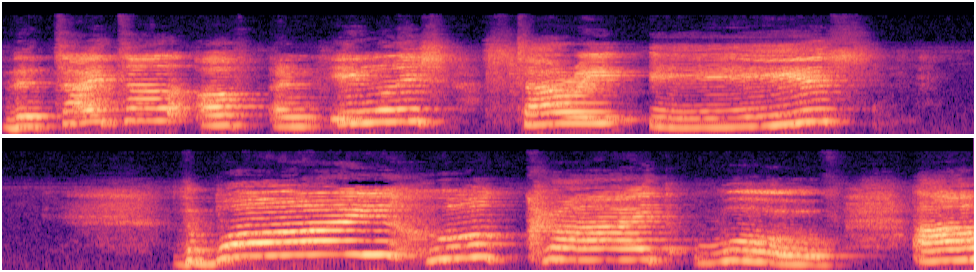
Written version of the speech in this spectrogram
The title of an English story is The Boy. Once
